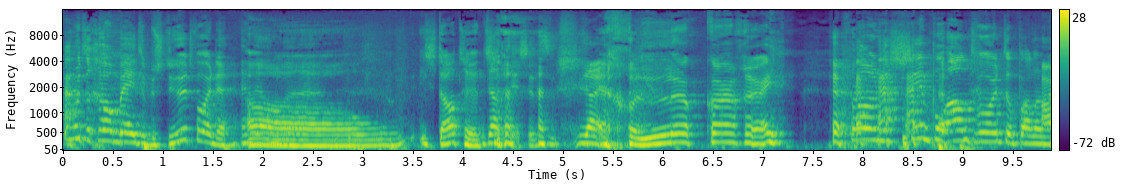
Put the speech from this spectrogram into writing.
We moeten gewoon beter bestuurd worden. En dan, eh, Oh, is dat het? dat is het. Ja, ja. Gelukkig. Gewoon een simpel antwoord op allerlei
